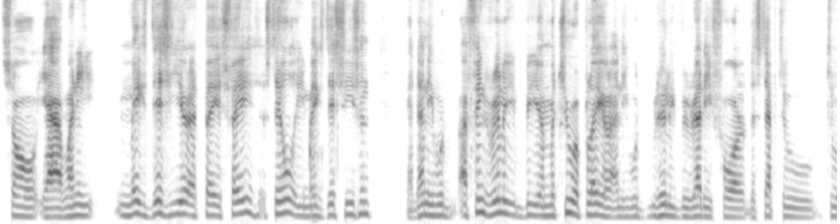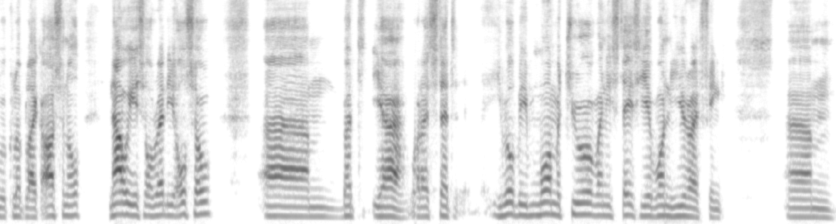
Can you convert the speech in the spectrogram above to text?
So yeah, when he makes this year at PSV still, he makes this season, and then he would, I think, really be a mature player, and he would really be ready for the step to to a club like Arsenal. Now he is already also, um, but yeah, what I said, he will be more mature when he stays here one year, I think, um,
